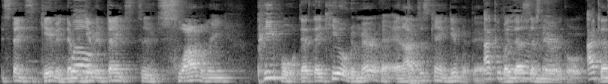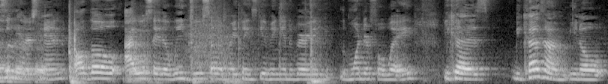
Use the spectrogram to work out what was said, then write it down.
It's Thanksgiving. They Well- were giving thanks to slaughtering. People that they killed America, and I just can't get with that. I but that's understand. a miracle. I completely understand. Although I will say that we do celebrate Thanksgiving in a very wonderful way because because I'm you know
